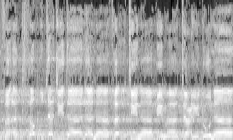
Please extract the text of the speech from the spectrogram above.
فأكثرت جدالنا فأتنا بما تعدنا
